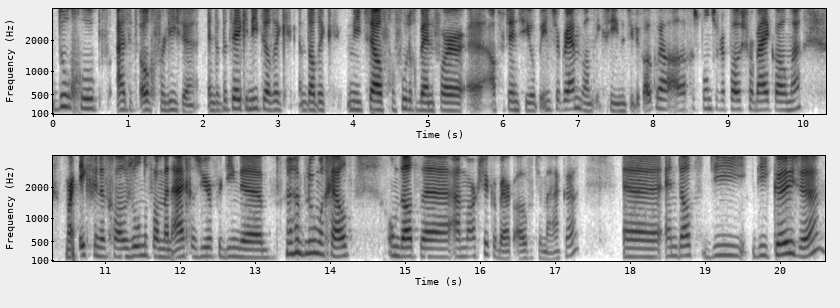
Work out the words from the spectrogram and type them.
doelgroep uit het oog verliezen. En dat betekent niet dat ik, dat ik niet zelf gevoelig ben voor eh, advertentie op Instagram. Want ik zie natuurlijk ook wel eh, gesponsorde posts voorbij komen. Maar ik vind het gewoon zonde van mijn eigen zuurverdiende bloemengeld. Om dat eh, aan Mark Zuckerberg over te maken. En dat die, die keuze,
